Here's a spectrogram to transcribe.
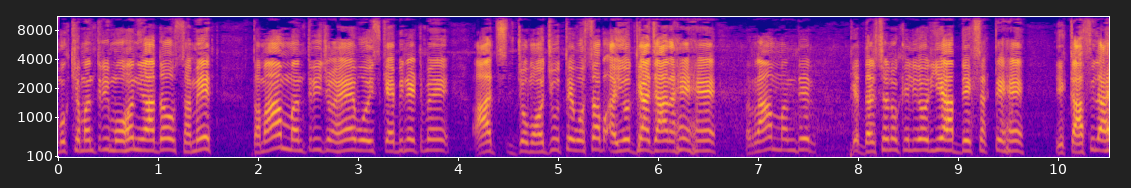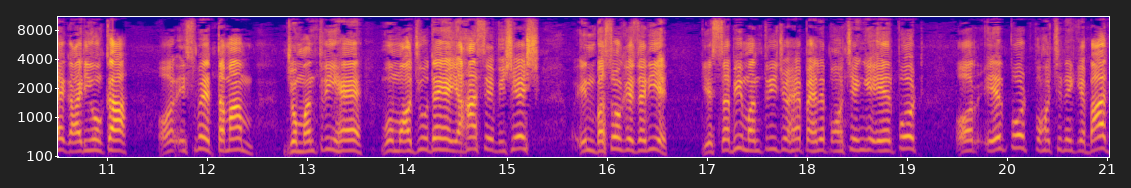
मुख्यमंत्री मोहन यादव समेत तमाम मंत्री जो हैं, वो इस कैबिनेट में आज जो मौजूद थे, वो सब अयोध्या जा रहे हैं। राम मंदिर के दर्शनों के लिए, और ये आप देख सकते हैं, ये काफिला है गाड़ियों का, और इसमें तमाम जो मंत्री हैं, वो मौजूद हैं। यहाँ से विशेष इन बसों के ज़रिए ये सभी मंत्री जो हैं, पहले पहुँचेंगे एयरपोर्ट, और एयरपोर्ट पहुँचने के बाद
